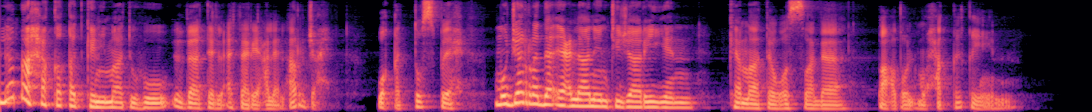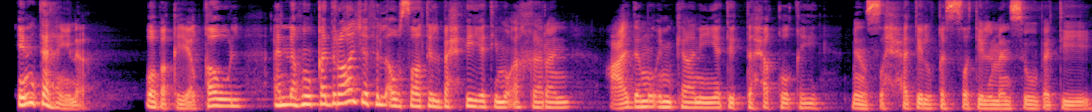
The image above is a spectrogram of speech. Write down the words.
لما حققت كلماته ذات الأثر على الأرجح وقد تصبح مجرد إعلان تجاري كما توصل بعض المحققين. انتهينا. وبقي القول أنه قد راج في الأوساط البحثية مؤخرا عدم إمكانية التحقق من صحة القصة المنسوبة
